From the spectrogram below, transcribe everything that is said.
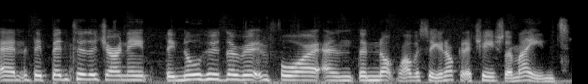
Um, they've been through the journey, they know who they're rooting for, and they're not obviously you're not going to change their mind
